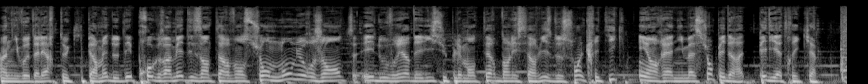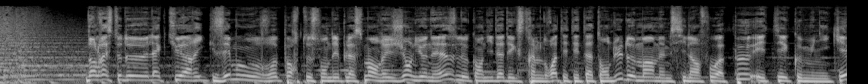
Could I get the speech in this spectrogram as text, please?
un niveau d'alerte qui permet de déprogrammer des interventions non urgentes et d'ouvrir des lits supplémentaires dans les services de soins critiques et en réanimation pédiatrique. Dans le reste de l'actu, Zemmour reporte son déplacement en région lyonnaise. Le candidat d'extrême droite était attendu demain, même si l'info a peu été communiquée.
